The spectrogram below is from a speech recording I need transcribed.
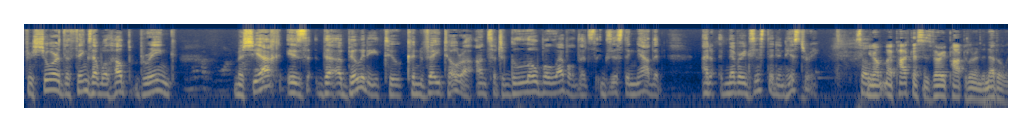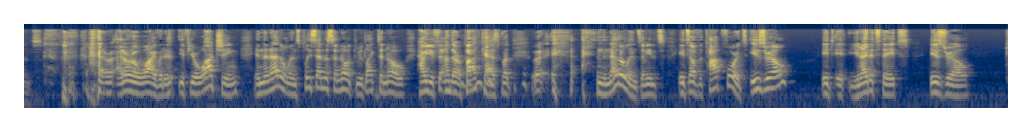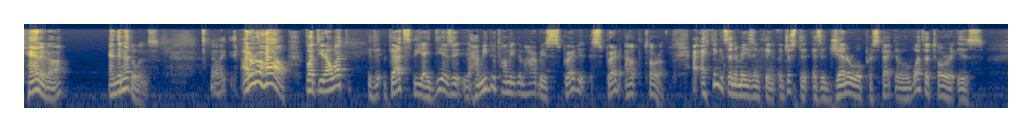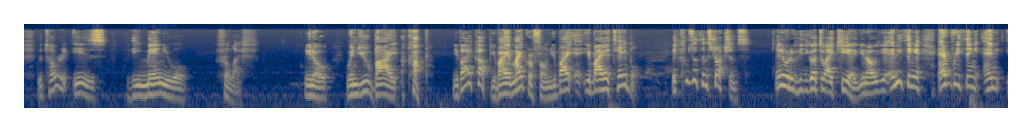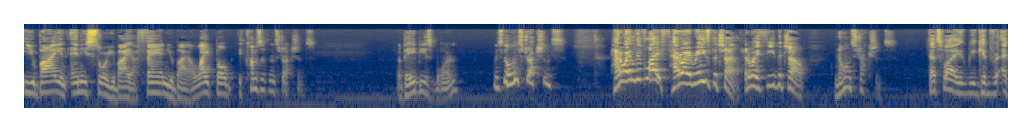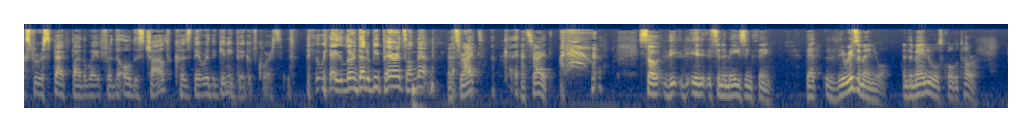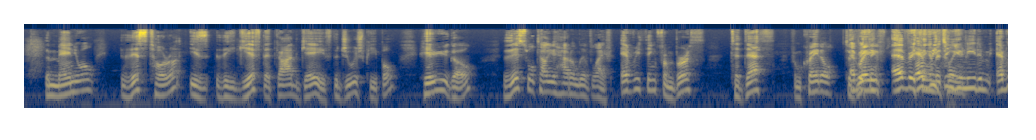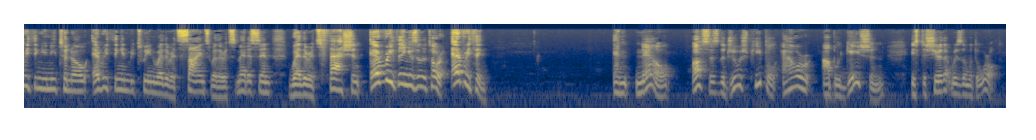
for sure the things that will help bring Mashiach is the ability to convey Torah on such a global level that's existing now that never existed in history. So You know, my podcast is very popular in the Netherlands. I, don't, I don't know why, but if, if you're watching in the Netherlands, please send us a note. We'd like to know how you found our podcast. But but in the Netherlands, I mean, it's it's of the top four. It's Israel, it, it United States, Israel, Canada, and the Netherlands. no, I- I don't know how, but you know what? That's the idea. Is Hamidu Talmidim Harbe is spread spread out the Torah. I, I think it's an amazing thing, uh, just as a general perspective of what the Torah is. The Torah is the manual for life. You know, when you buy a cup, you buy a cup, you buy a microphone, you buy you buy a table. It comes with instructions. Anyone who you go to IKEA, you know, anything, everything, any you buy in any store, you buy a fan, you buy a light bulb, it comes with instructions. A baby is born, there's no instructions. How do I live life? How do I raise the child? How do I feed the child? No instructions. that's why we give extra respect, by the way, for the oldest child because they were the guinea pig, of course. we learned how to be parents on them. That's right. Okay. That's right. so the, it, it's an amazing thing that there is a manual, and the manual is called the Torah. The manual, this Torah is the gift that God gave the Jewish people. Here you go. This will tell you how to live life. Everything from birth to death, from cradle to Everything- grave, everything in between. you need, everything you need to know, everything in between, whether it's science, whether it's medicine, whether it's fashion, everything is in the Torah. Everything. And now, us as the Jewish people, our obligation is to share that wisdom with the world.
